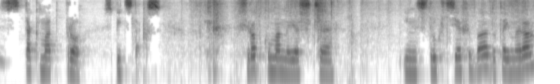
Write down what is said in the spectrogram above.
StackMat Pro Speedstacks. W środku mamy jeszcze instrukcję chyba do timera.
